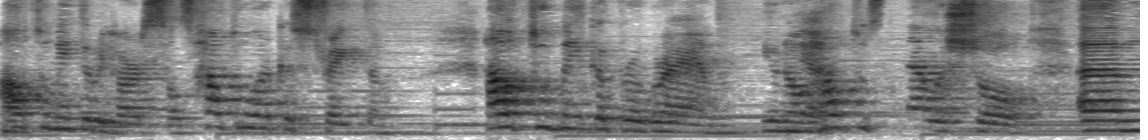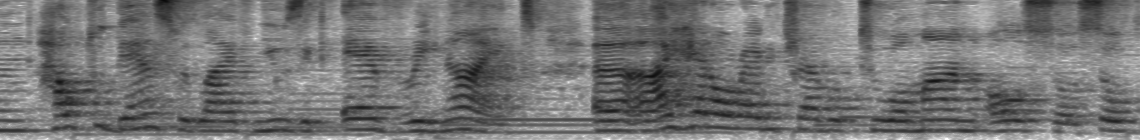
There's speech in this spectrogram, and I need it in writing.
how to make the rehearsals, how to orchestrate them, how to make a program, you know, Yeah. how to sell a show, um, how to dance with live music every night. Uh, I had already traveled to Oman also, so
